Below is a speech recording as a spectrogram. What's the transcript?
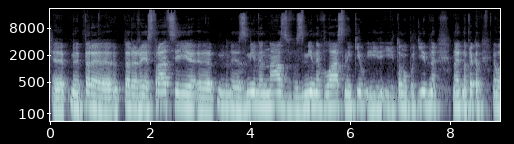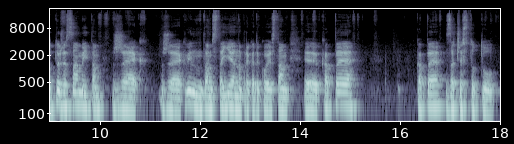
е, пере, перереєстрації, е, зміни назв, зміни власників і, і тому подібне. Навіть, наприклад, от той же самий там ЖЕК. ЖЕК, він там стає, наприклад, якоюсь там КП, КП за чистоту.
